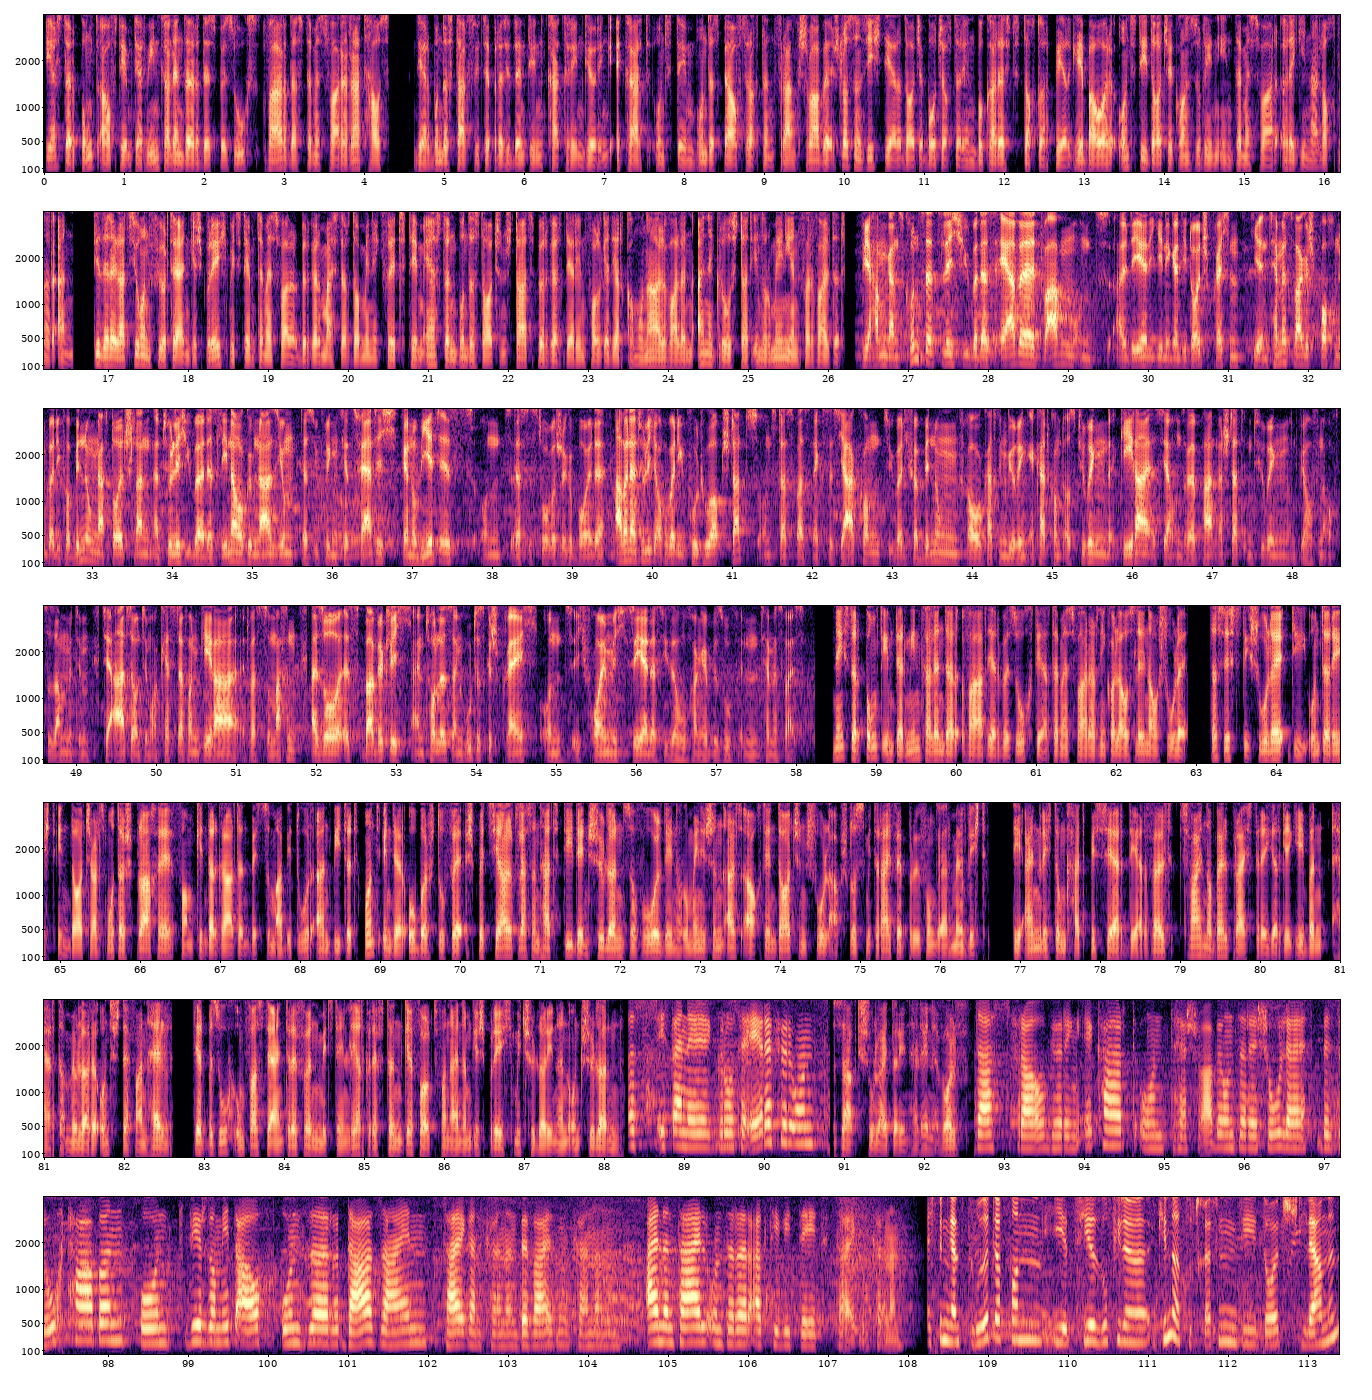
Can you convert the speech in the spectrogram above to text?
Erster Punkt auf dem Terminkalender des Besuchs war das Temeswarer Rathaus. Der Bundestagsvizepräsidentin Katrin Göring-Eckardt und dem Bundesbeauftragten Frank Schwabe schlossen sich der deutsche Botschafter in Bukarest Dr. Per Gebauer und die deutsche Konsulin in Temeswar Regina Lochner an. Die Delegation führte ein Gespräch mit dem Temeswarer Bürgermeister Dominik Fritz, dem ersten bundesdeutschen Staatsbürger, der infolge der Kommunalwahlen eine Großstadt in Rumänien verwaltet. Wir haben ganz grundsätzlich über das Erbe Schwaben und all derjenigen, die Deutsch sprechen, hier in Temeswar gesprochen, über die Verbindung nach Deutschland, natürlich über das Lenauer Gymnasium, das übrigens jetzt fertig renoviert ist und das historische Gebäude, aber natürlich auch über die Kulturhauptstadt und das, was nächstes Jahr kommt, über die Verbindungen. Frau Katrin Göring-Eckardt kommt aus Thüringen. Gera ist ja unsere Partnerstadt in Thüringen und wir hoffen auch zusammen mit dem Theater und dem Orchester von Gera etwas zu machen. Also es war wirklich ein tolles, ein gutes Gespräch und ich freue mich sehr, dass dieser hochrangige Besuch in Temesweiß. Nächster Punkt im Terminkalender war der Besuch der Temeswarer Nikolaus-Lenau-Schule. Das ist die Schule, die Unterricht in Deutsch als Muttersprache vom Kindergarten bis zum Abitur anbietet und in der Oberstufe Spezialklassen hat, die den Schülern sowohl den rumänischen als auch den deutschen Schulabschluss mit Reifeprüfung ermöglicht. Die Einrichtung hat bisher der Welt zwei Nobelpreisträger gegeben, Hertha Müller und Stefan Hell. Der Besuch umfasste ein Treffen mit den Lehrkräften, gefolgt von einem Gespräch mit Schülerinnen und Schülern. Es ist eine große Ehre für uns, sagt Schulleiterin Helene Wolf, dass Frau Göring-Eckardt und Herr Schwabe unsere Schule besucht haben und wir somit auch unser Dasein zeigen können, beweisen können, einen Teil unserer Aktivität zeigen können. Ich bin ganz gerührt davon, jetzt hier so viele Kinder zu treffen, die Deutsch lernen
